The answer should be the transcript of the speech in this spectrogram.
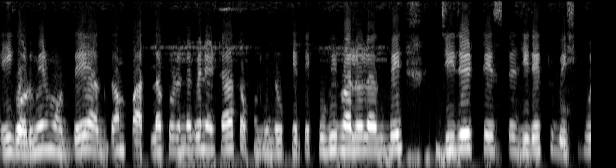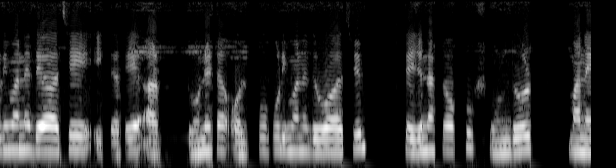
এই গরমের মধ্যে একদম পাতলা করে নেবেন এটা, তখন কিন্তু খেতে খুবই ভালো লাগবে। জিরের টেস্টে জিরে একটু বেশি পরিমাণে দেওয়া আছে, এটাতে আর ধনেটা অল্প পরিমাণে দেওয়া আছে। সেই জন্য একটা খুব সুন্দর মানে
